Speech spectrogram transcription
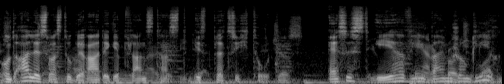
und alles, was du gerade gepflanzt hast, ist plötzlich tot. Es ist eher wie beim Jonglieren.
